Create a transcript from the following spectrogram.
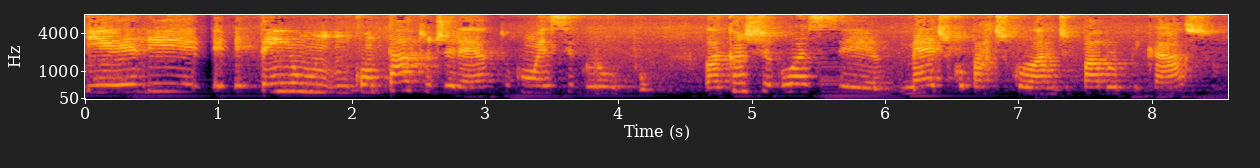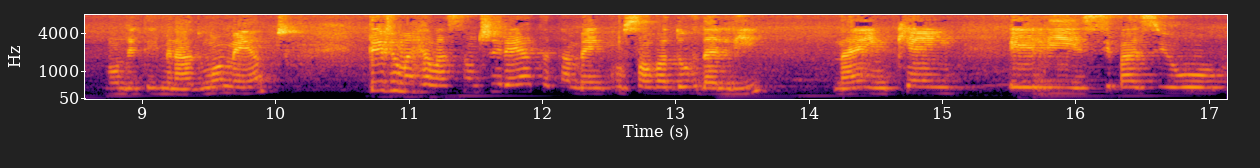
e ele, tem um, um contato direto com esse grupo. Lacan chegou a ser médico particular de Pablo Picasso, num determinado momento. Teve uma relação direta também com Salvador Dali, né, em quem ele se baseou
